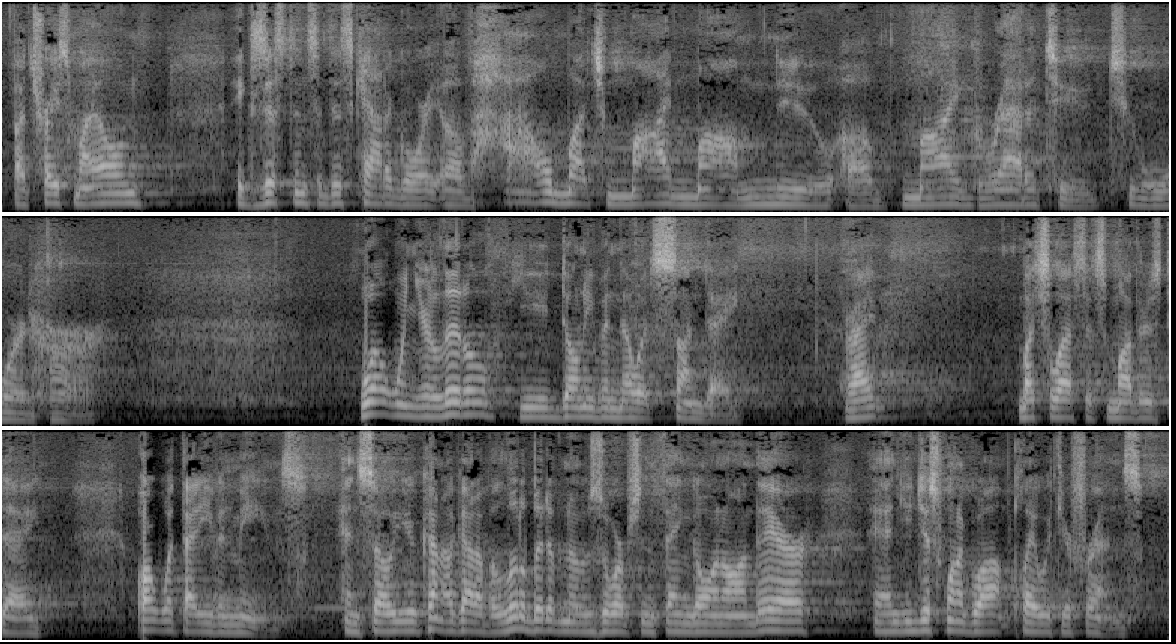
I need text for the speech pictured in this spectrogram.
if I trace my own existence in this category of how much my mom knew of my gratitude toward her. Well, when you're little, you don't even know it's Sunday, right? Much less it's Mother's Day or what that even means. And so you're kind of got a little bit of an absorption thing going on there, and you just want to go out and play with your friends.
